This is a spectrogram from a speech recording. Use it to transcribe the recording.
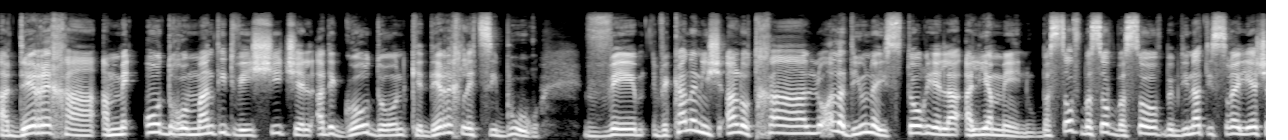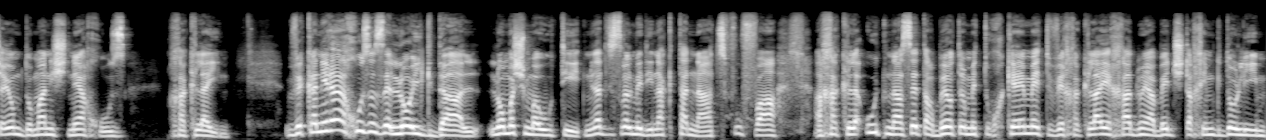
הדרך המאוד רומנטית ואישית של אדה גורדון כדרך לציבור. ו, וכאן אני אשאל אותך לא על הדיון ההיסטורי אלא על ימינו. בסוף בסוף בסוף במדינת ישראל יש היום דומני 2% חקלאים. וכנראה האחוז הזה לא יגדל, לא משמעותית. מדינת ישראל מדינה קטנה, צפופה, החקלאות נעשית הרבה יותר מתוחכמת וחקלאי אחד מאבד שטחים גדולים.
